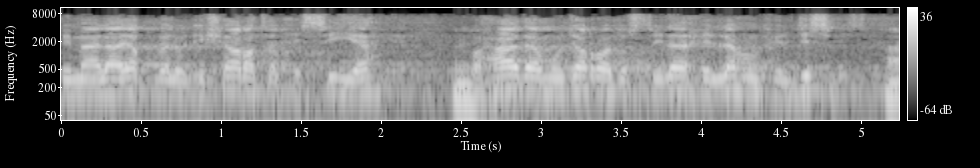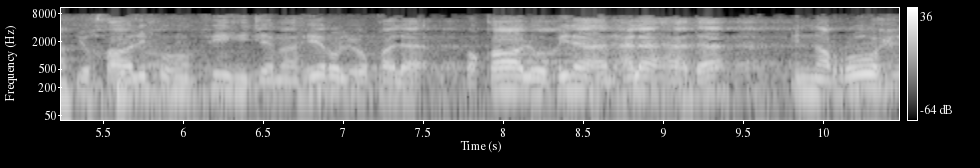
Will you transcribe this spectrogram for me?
بما لا يقبل الإشارة الحسية إيه. وهذا مجرد اصطلاح لهم في الجسم. يخالفهم فيه جماهير العقلاء وقالوا بناء على هذا إن الروح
